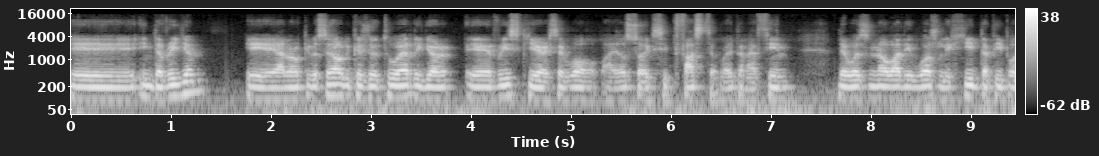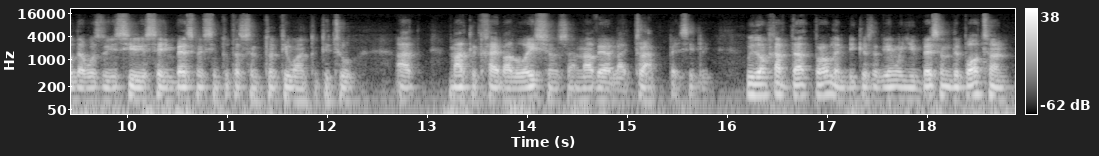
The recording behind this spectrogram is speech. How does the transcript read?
uh, in the region. Uh, a lot of people say, "Oh, because you're too early, you're uh, riskier." I say, "Well, I also exit faster, right?" And I think there was nobody was really hit the people that was doing Series A investments in 2021, 22 at market high valuations, and now they're like trapped basically. We don't have that problem because again, when you invest on the bottom,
